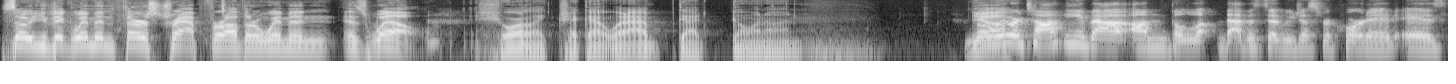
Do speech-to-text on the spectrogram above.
So you think women thirst trap for other women as well? Sure, like check out what I've got going on. Yeah. What we were talking about on the, the episode we just recorded is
